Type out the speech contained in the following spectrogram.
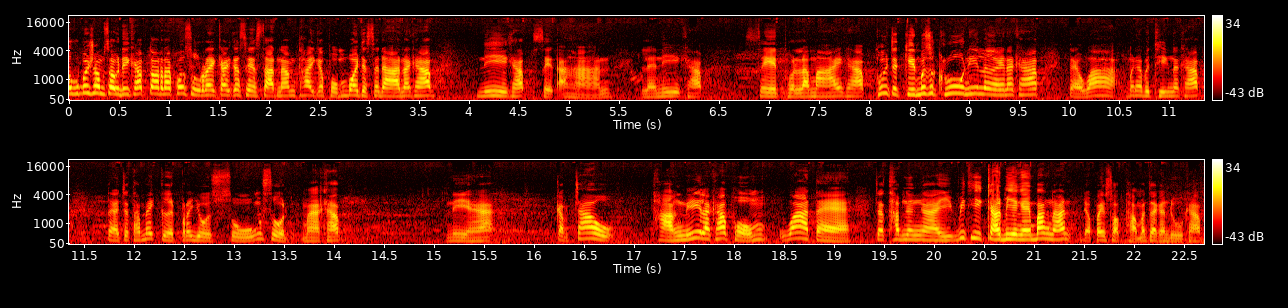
เอาคุณผู้ชมสวัสดีครับ ต้อนรับเข้าสู่รายการเกษตรศาสตร์น้ำไทยกับผมบอยเจษดานะครับ นี่ครับเศษอาหารและนี่ครับ เศษผลไม้ครับเพิ่งจะกินเมื่อสักครู่นี้เลยนะครับ แต่ว่าไม่ได้ไปทิ้งนะครับ แต่จะทำให้เกิดประโยชน์สูงสุดมาครับ นี่ฮะกับเจ้าถังนี้แหละครับ ผมว่าแต่จะทำยังไงวิธีการมียังไงบ้างนั้น เดี๋ยวไปสอบถามอาจารย์กันดูครับ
